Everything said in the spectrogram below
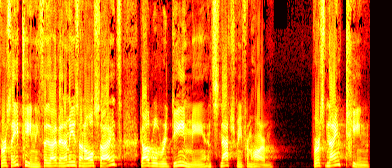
Verse 18, he says, I have enemies on all sides. God will redeem me and snatch me from harm. Verse 19,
